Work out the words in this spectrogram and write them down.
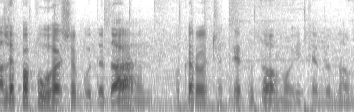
Але папуга ще буде, да? Ну коротше, ти додому і ти додому.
